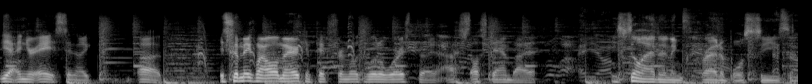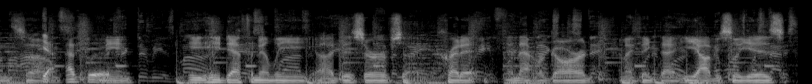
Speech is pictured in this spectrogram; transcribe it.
Yeah, and your ace, and like, uh, it's gonna make my All American pick for him look a little worse, but I'll stand by it. He still had an incredible season, so yeah, absolutely. I mean, he, he definitely uh, deserves uh, credit in that regard. And I think that he obviously is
